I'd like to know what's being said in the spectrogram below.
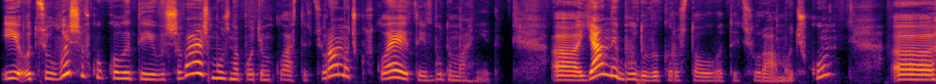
і оцю вишивку, коли ти її вишиваєш, можна потім вкласти в цю рамочку, склеїти і буде магніт. Е, я не буду використовувати цю рамочку. Е,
